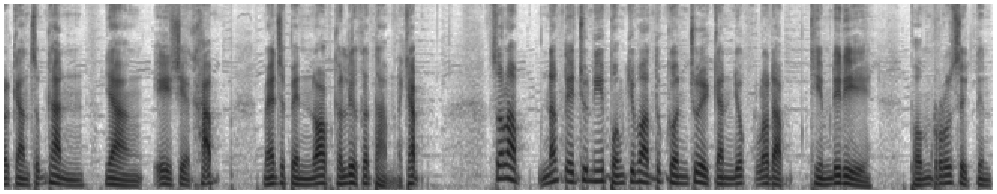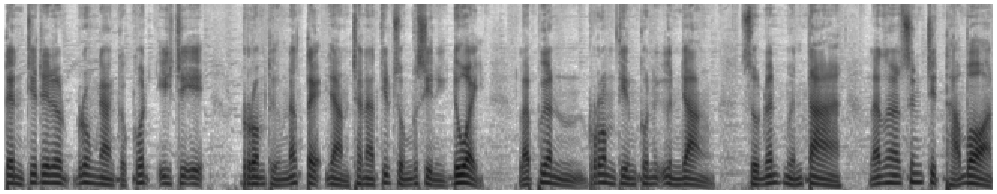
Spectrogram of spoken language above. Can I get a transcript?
รายการสำคัญอย่างเอเชียคัพ แม้จะเป็นรอบคัดเลือกก็ตามนะครับสำหรับนักเตะชุดนี้ผมคิดว่าทุกคนช่วยกันยกระดับทีมได้ดี ผมรู้สึกตื่นเต้นที่ได้ร่วมงานกับโค้ชอิจิรวมถึงนักเตะอย่างชนะทิพย์สงกระสินอีกด้วย และเพื่อนร่วมทีมคนอื่นๆอย่างสุดนั้นเหมือนตา และธนซึ่งจิตถาวร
